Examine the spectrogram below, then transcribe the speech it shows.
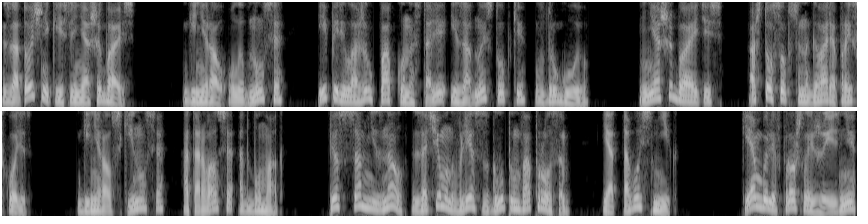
Заточник, если не ошибаюсь. Генерал улыбнулся и переложил папку на столе из одной стопки в другую. Не ошибаетесь. А что, собственно говоря, происходит? Генерал скинулся, оторвался от бумаг. Пес сам не знал, зачем он влез с глупым вопросом, и оттого сник. «Кем были в прошлой жизни?»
